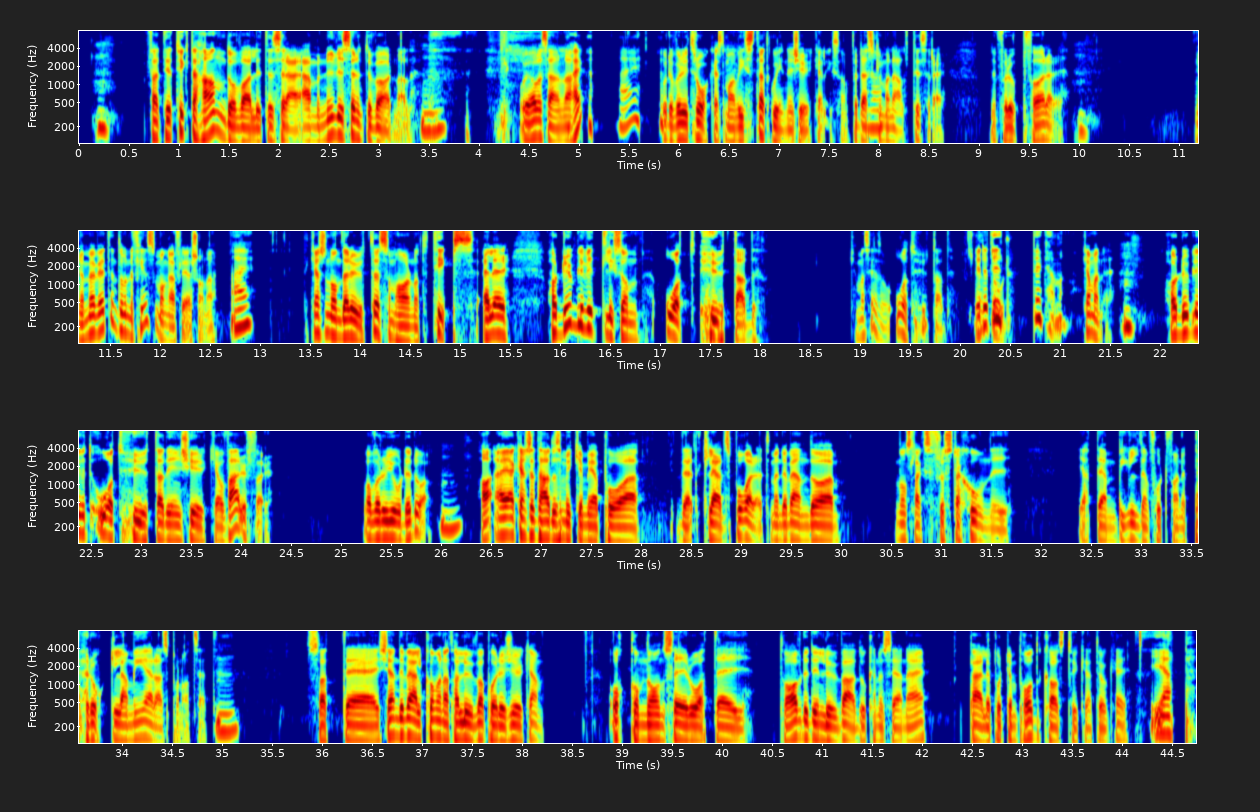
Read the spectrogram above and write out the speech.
För att det tyckte han då var lite sådär, ja men nu visar du inte vördnad. Mm. Och jag var såhär, nej. Nej. Och det var det tråkigaste man visste att gå in i kyrkan liksom. För där skulle Ja. man alltid sådär, nu får du uppföra det. Ja, men jag vet inte om det finns så många fler sådana. Nej. Det är kanske någon där ute som har något tips. Eller har du blivit liksom åthutad? Kan man säga så? Åthutad? Är det ett det, ord? det kan man. Kan man det? Mm. Har du blivit åthutad i en kyrka och varför? Vad var det du gjorde då? Mm. Ja, jag kanske inte hade så mycket med på det klädspåret, men det var ändå någon slags frustration i, i att den bilden fortfarande proklameras på något sätt. Mm. Så att, eh, känn dig välkommen att ha luva på dig i kyrkan. Och om någon säger åt dig, ta av dig din luva, då kan du säga nej. Pärleporten Podcast tycker att det är okej. Japp.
